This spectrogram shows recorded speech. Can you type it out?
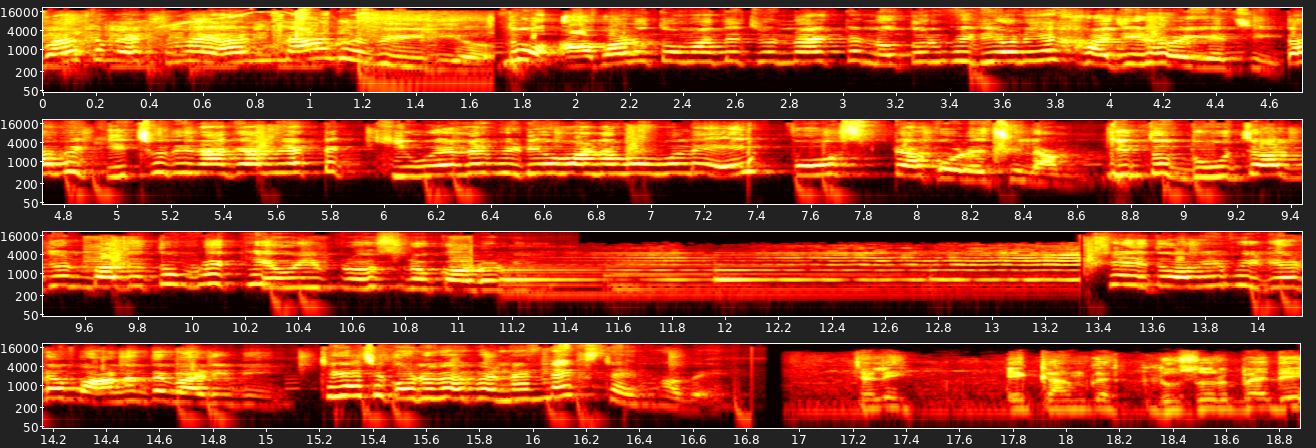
welcome back to my another video তো আবারও তোমাদের জন্য একটা নতুন ভিডিও নিয়ে হাজির হয়ে গেছি। তবে কিছুদিন আগে আমি একটা কিউএনএ ভিডিও বানাবো বলে এই পোস্টটা করেছিলাম। কিন্তু দু চারজন বাদে তোমরা কেউই প্রশ্ন করনি। সেহেতু আমি ভিডিওটা বানাতে পারিনি। ঠিক আছে, কোনো ব্যাপার না নেক্সট টাইম হবে। चले এক কাম কর দুশো রুপিয়া দে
